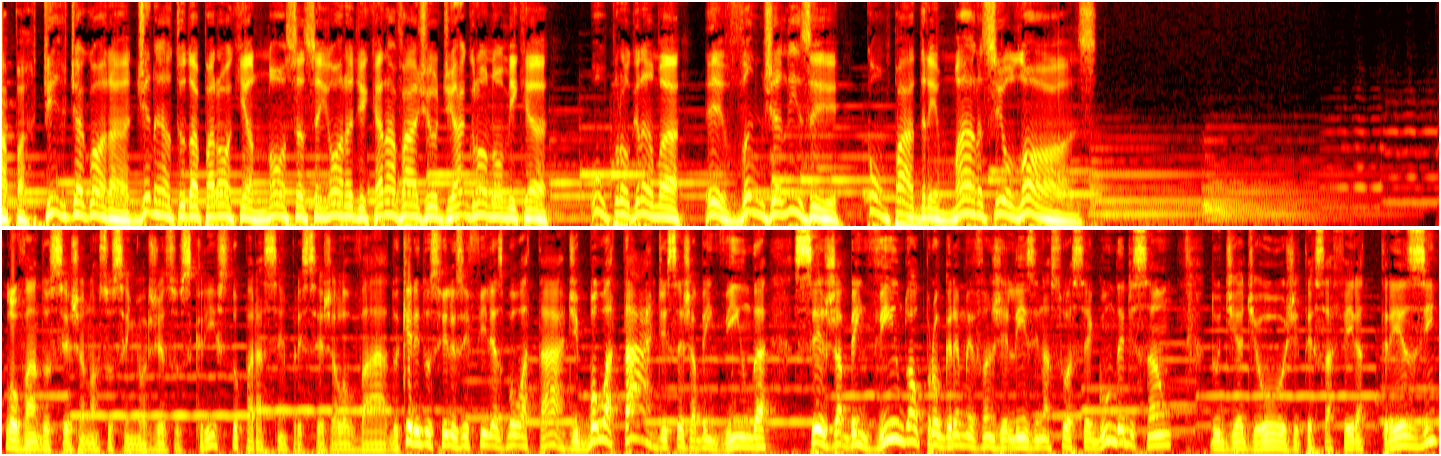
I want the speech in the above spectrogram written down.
A partir de agora, direto da paróquia Nossa Senhora de Caravaggio de Agronômica, o programa Evangelize com Padre Márcio Loz. Louvado seja nosso Senhor Jesus Cristo, para sempre seja louvado. Queridos filhos e filhas, boa tarde, boa tarde, seja bem-vinda, seja bem-vindo ao programa Evangelize na sua segunda edição do dia de hoje, terça-feira, 13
